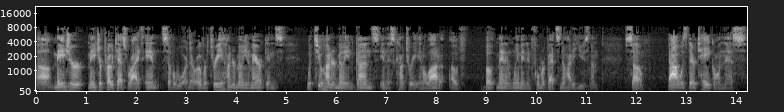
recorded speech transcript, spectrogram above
Uh, major major protests, riots, and civil war. There are over 300 million Americans with 200 million guns in this country, and a lot of both men and women and former vets know how to use them. So that was their take on this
